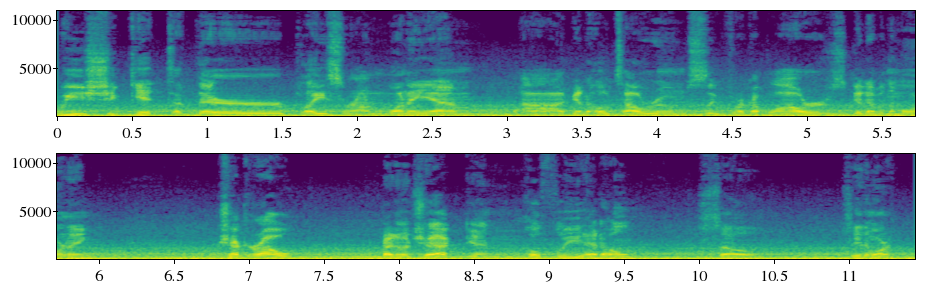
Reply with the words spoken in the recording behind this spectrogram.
we should get to their place around 1 a.m. Uh, get a hotel room, sleep for a couple hours, get up in the morning, check her out, write him a check, and hopefully head home. So, see you in the morning.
